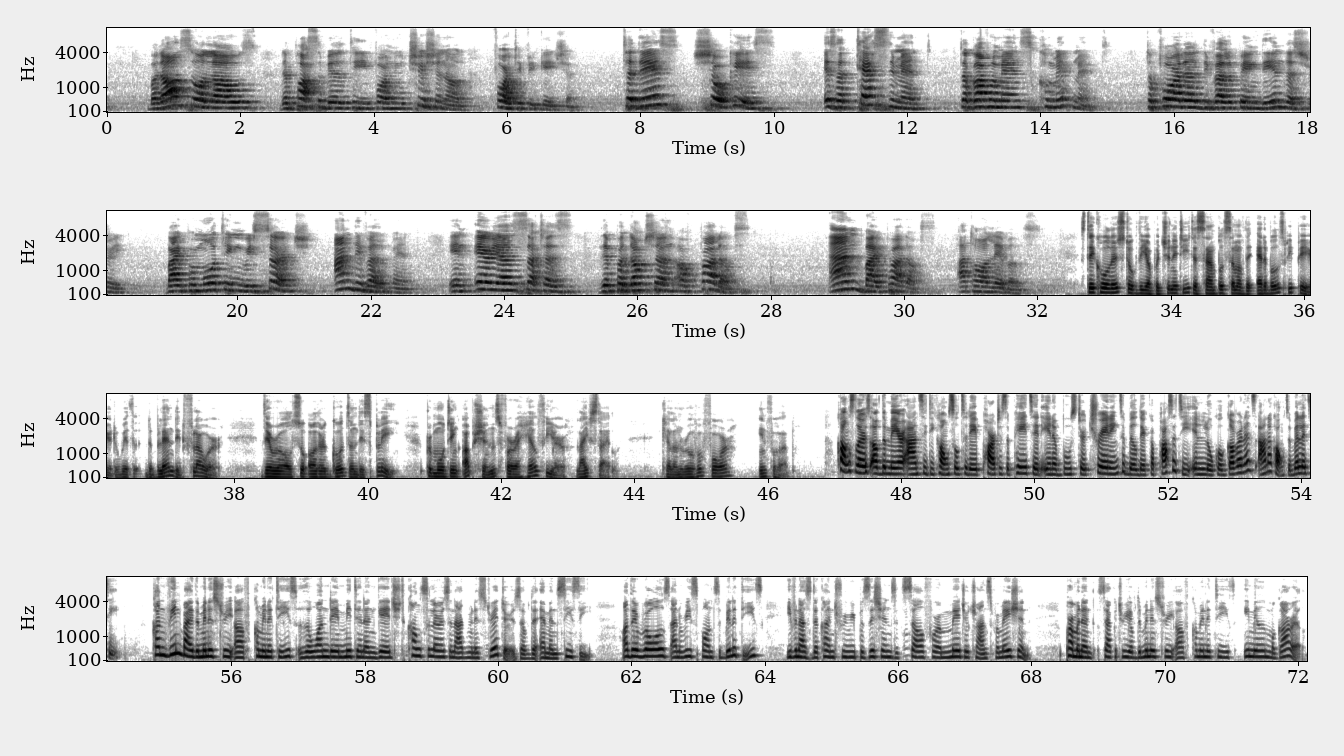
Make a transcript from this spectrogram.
but also allows the possibility for nutritional fortification. Today's showcase is a testament to government's commitment to further developing the industry by promoting research and development in areas such as the production of products and byproducts at all levels. Stakeholders took the opportunity to sample some of the edibles prepared with the blended flour. There were also other goods on display, promoting options for a healthier lifestyle. Kellen Rover for InfoHub. Councillors of the Mayor and City Council today participated in a booster training to build their capacity in local governance and accountability. Convened by the Ministry of Communities, the one-day meeting engaged councillors and administrators of the M&CC on their roles and responsibilities even as the country repositions itself for a major transformation. Permanent Secretary of the Ministry of Communities, Emil McGarrell,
